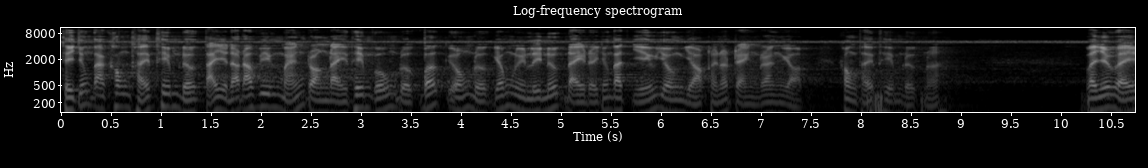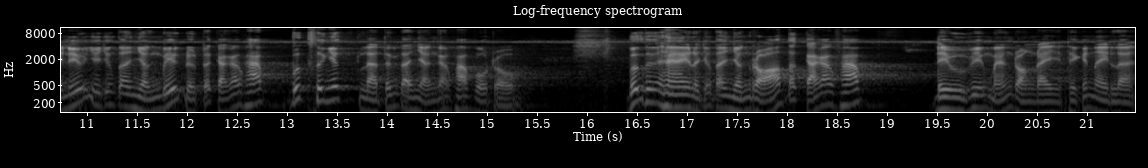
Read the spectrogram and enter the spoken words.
Thì chúng ta không thể thêm được, tại vì đã đã viên mãn tròn đầy, thêm cũng không được, bớt cũng không được, giống như ly nước đầy rồi chúng ta nhiễu vô một giọt thì nó tràn ra một giọt. Không thể thêm được nữa. Và như vậy nếu như chúng ta nhận biết được tất cả các pháp, bước thứ nhất là chúng ta nhận các pháp vô trụ. Bước thứ hai là chúng ta nhận rõ tất cả các pháp điều viên mãn tròn đầy, thì cái này là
